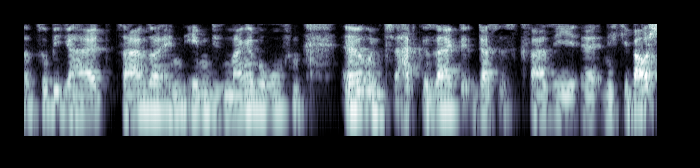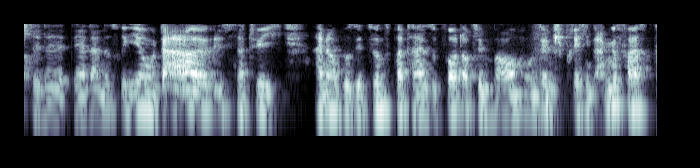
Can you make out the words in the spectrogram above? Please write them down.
Azubi-Gehalt zahlen soll in eben diesen Mangelberufen äh, und hat gesagt, das ist quasi äh, nicht die Baustelle der Landesregierung. Und da ist natürlich eine Oppositionspartei sofort auf den Baum und entsprechend angefasst.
